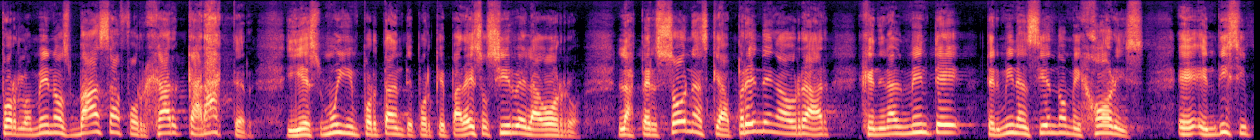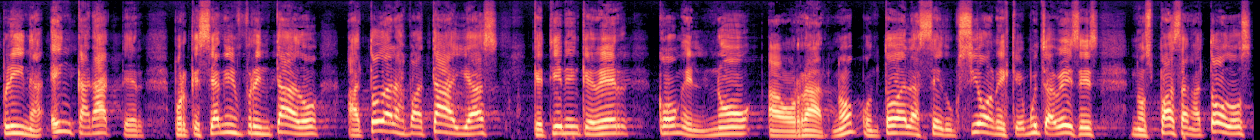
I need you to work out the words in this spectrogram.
por lo menos vas a forjar carácter. Y es muy importante porque para eso sirve el ahorro. Las personas que aprenden a ahorrar generalmente terminan siendo mejores eh, en disciplina, en carácter, porque se han enfrentado a todas las batallas que tienen que ver con el no ahorrar, ¿no? Con todas las seducciones que muchas veces nos pasan a todos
